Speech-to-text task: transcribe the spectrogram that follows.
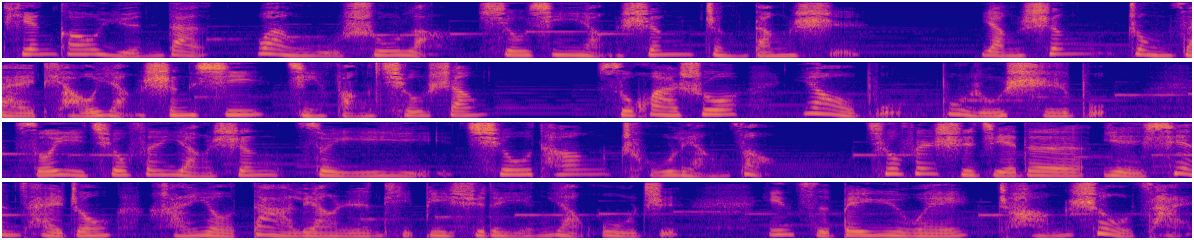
天高云淡，万物舒朗，修心养生正当时。养生重在调养生息，谨防秋伤。俗话说：“药补不如食补”，所以秋分养生最宜以秋汤除凉燥。秋分时节的野苋菜中含有大量人体必需的营养物质，因此被誉为长寿菜。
